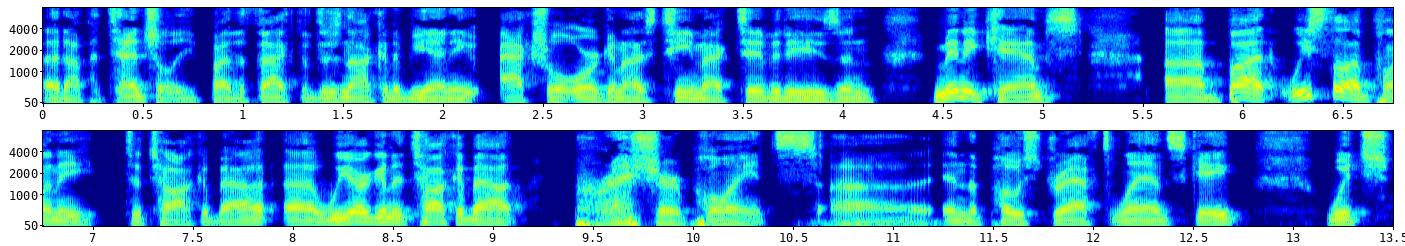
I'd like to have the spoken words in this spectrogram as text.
uh, not potentially, by the fact that there's not going to be any actual organized team activities and mini camps. Uh, but we still have plenty to talk about. Uh, we are going to talk about pressure points uh, in the post draft landscape, which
